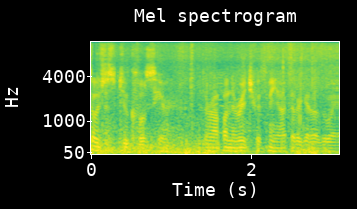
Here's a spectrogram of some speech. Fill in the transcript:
Soldiers are too close here. They're up on the ridge with me. I better get out of the way.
